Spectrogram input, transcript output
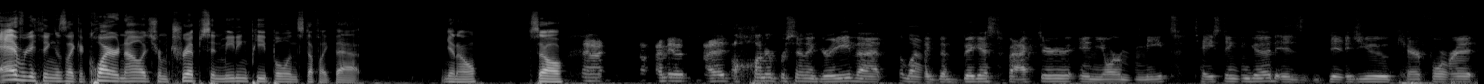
everything is like acquired knowledge from trips and meeting people and stuff like that. You know? So And I, I mean, I 100% agree that like the biggest factor in your meat tasting good is did you care for it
